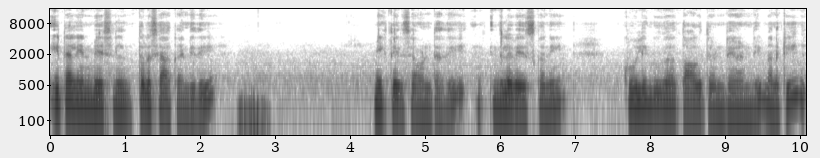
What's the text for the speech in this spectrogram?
ఇటాలియన్ బేసిల్ తులసి ఆకు అండి ఇది. మీకు తెలిసే ఉంటుంది. ఇందులో వేసుకొని కూలింగ్గా తాగుతుంటే అండి మనకి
